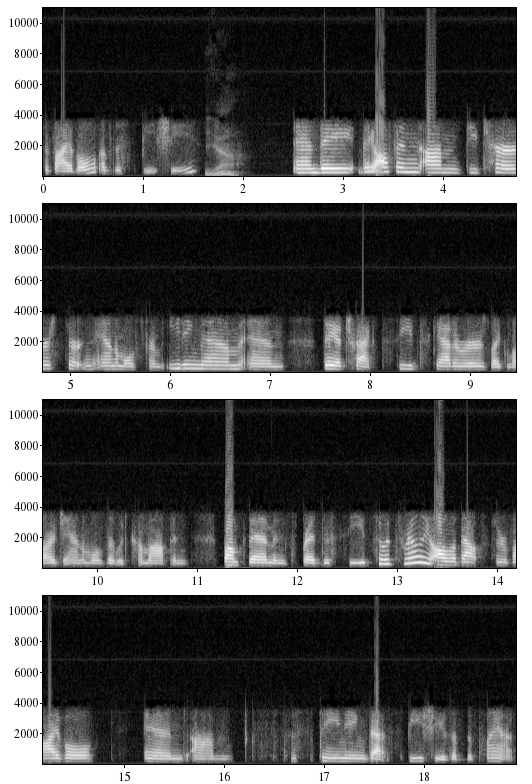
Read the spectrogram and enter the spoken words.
survival of the species Yeah. And they they often um, deter certain animals from eating them, and they attract seed scatterers like large animals that would come up and bump them and spread the seed. So it's really all about survival and um, sustaining that species of the plant.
